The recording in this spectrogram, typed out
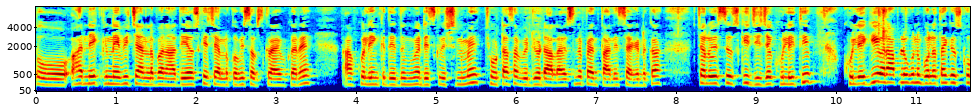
तो हनिक ने भी चैनल बना दिया, उसके चैनल को भी सब्सक्राइब करें। आपको लिंक दे दूँगी मैं डिस्क्रिप्शन में। छोटा सा वीडियो डाला है उसने, पैंतालीस सेकंड का। चलो, इससे उसकी झिझक खुली थी, खुलेगी। और आप लोगों ने बोला था कि उसको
